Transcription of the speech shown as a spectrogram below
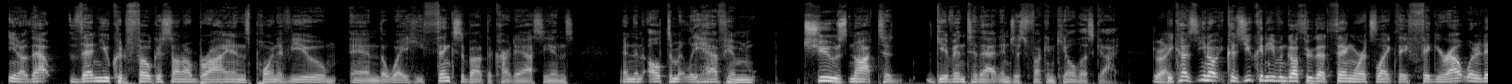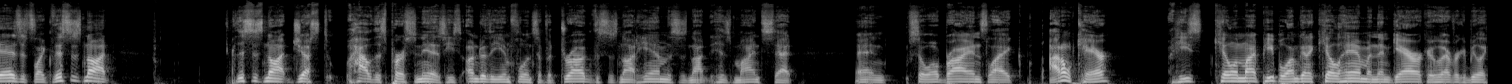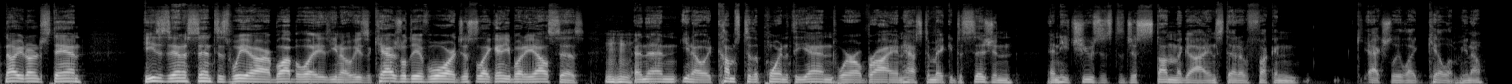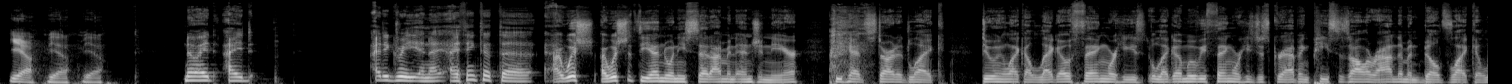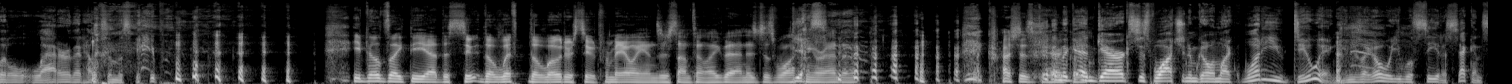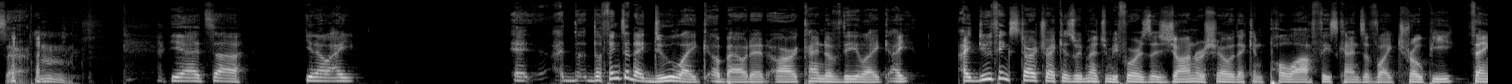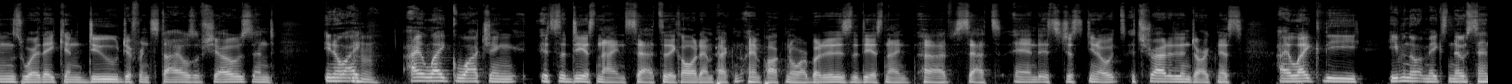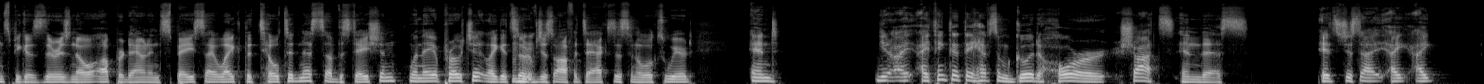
you know, that then you could focus on O'Brien's point of view and the way he thinks about the Cardassians, and then ultimately have him choose not to give into that and just fucking kill this guy. Right. Because, you know, because you can even go through that thing where it's like they figure out what it is. It's like, this is not. This is not just how this person is. He's under the influence of a drug. This is not him. This is not his mindset. And so O'Brien's like, I don't care he's killing my people. I'm going to kill him. And then Garak or whoever could be like, no, you don't understand. He's as innocent as we are, blah, blah, blah. You know, he's a casualty of war, just like anybody else is. Mm-hmm. And then, you know, it comes to the point at the end where O'Brien has to make a decision and he chooses to just stun the guy instead of fucking actually like kill him, you know? Yeah, yeah, yeah. No, I'd I'd I'd agree, and I, I think that the I wish, I wish at the end when he said, I'm an engineer, he had started like doing like a Lego thing where he's Lego movie thing where he's just grabbing pieces all around him and builds like a little ladder that helps him escape. He builds like the uh, the suit, the lift, the loader suit from Aliens or something like that, and is just walking Yes. around and. Crushes Garak. and, the, and Garak's just watching him going like, "What are you doing?" And he's like, "Oh, you will see in a second, sir." Mm. yeah it's uh you know i it, the the things that i do like about it are kind of the like i i do think star trek as we mentioned before is a genre show that can pull off these kinds of like tropey things where they can do different styles of shows and you know i I like watching. It's the DS9 set. So They call it Empok Nor, but it is the DS9 uh, set, and it's just you know it's it's shrouded in darkness. I like the even though it makes no sense because there is no up or down in space. I like the tiltedness of the station when they approach it. Like it's sort of just off its axis and it looks weird. And you know, I, I think that they have some good horror shots in this. It's just I I I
